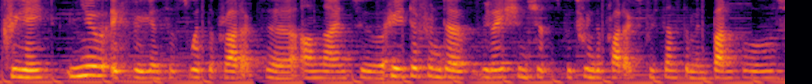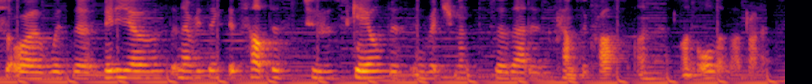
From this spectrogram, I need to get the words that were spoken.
create new experiences with the products uh, online to create different uh, relationships between the products, present them in bundles or with the videos and everything. It's helped us to scale this enrichment so that it comes across on, on all of our products.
